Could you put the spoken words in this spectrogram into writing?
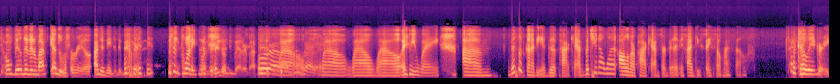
don't build it into my schedule for real. I just need to do better. 2020, you're gonna do better about this. Right. wow, better. wow, wow, wow. Anyway, um, this is going to be a good podcast. But you know what? All of our podcasts are good, if I do say so myself. I totally agree.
